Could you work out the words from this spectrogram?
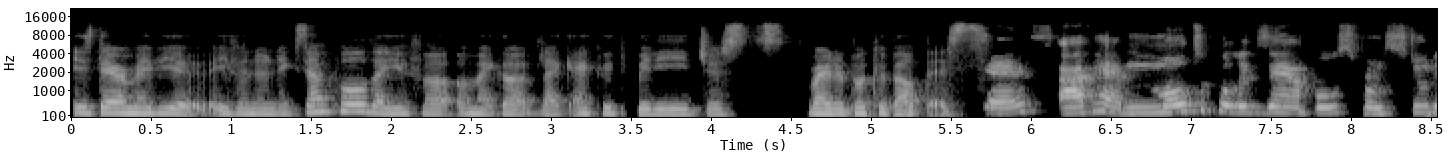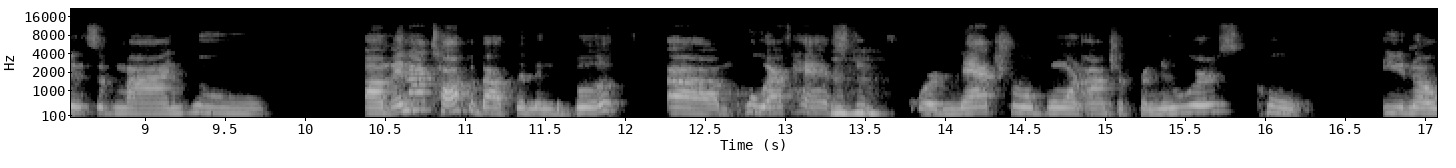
is there maybe a, even an example that you thought oh my god like i could really just write a book about this yes i've had multiple examples from students of mine who um, and i talk about them in the book um, who i've had mm-hmm. students who were natural born entrepreneurs who you know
